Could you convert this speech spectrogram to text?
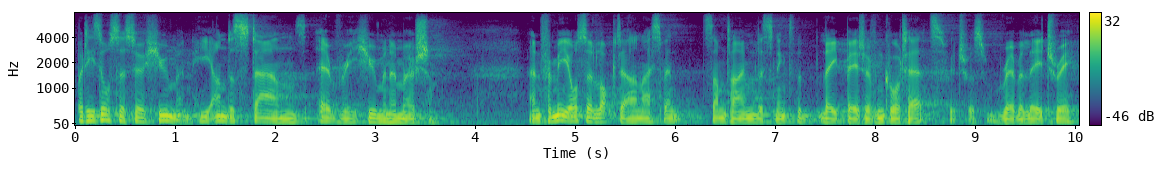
but he's also so human. He understands every human emotion. And for me, also lockdown, I spent some time listening to the late Beethoven quartets, which was revelatory.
